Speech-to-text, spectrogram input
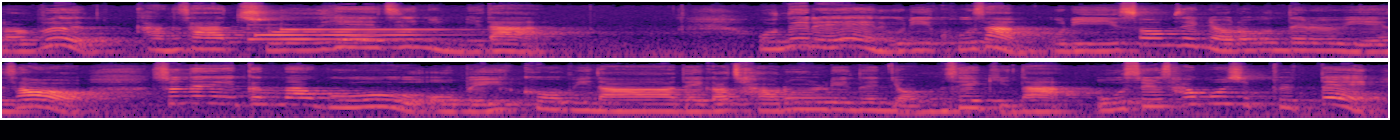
여러분, 강사 주혜진입니다. 오늘은 우리 고3, 우리 수험생 여러분들을 위해서 수능이 끝나고 어, 메이크업이나 내가 잘 어울리는 염색이나 옷을 사고 싶을 때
